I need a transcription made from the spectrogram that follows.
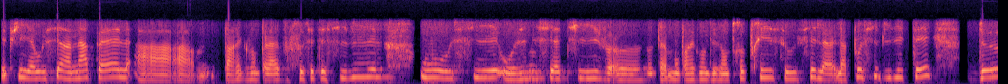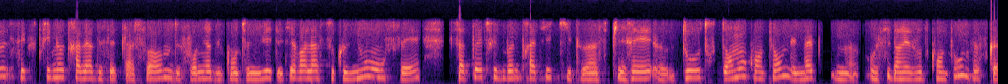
Et puis il y a aussi un appel à, par exemple, à la société civile ou aussi aux initiatives, euh, notamment par exemple des entreprises. C'est aussi la possibilité de s'exprimer au travers de cette plateforme, de fournir du contenu et de dire voilà ce que nous on fait. Ça peut être une bonne pratique qui peut inspirer euh, d'autres dans mon canton, mais même euh, aussi dans les autres cantons, parce que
